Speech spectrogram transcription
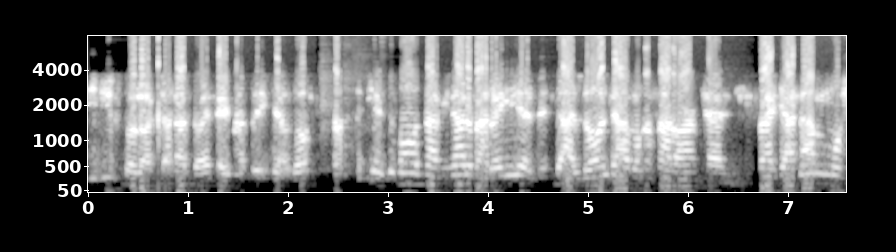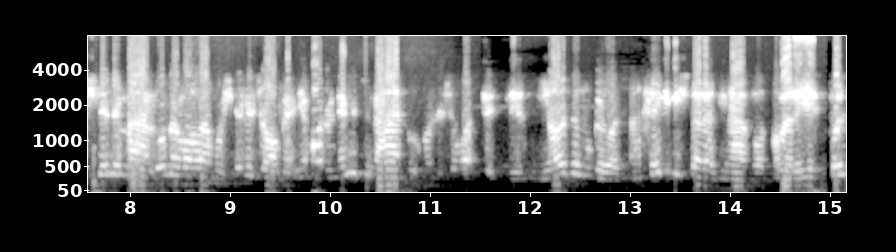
دیویست دلار چقدر داره قیمت های یه ما زمینه رو برای دلال در واقع فراهم کردیم وگرنه مشکل مردم ما و مشکل جامعه ما رو نمی‌تونه حل بکنه. شما نیازمون به واکسن خیلی بیشتر از این حرفاست ما برای کل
